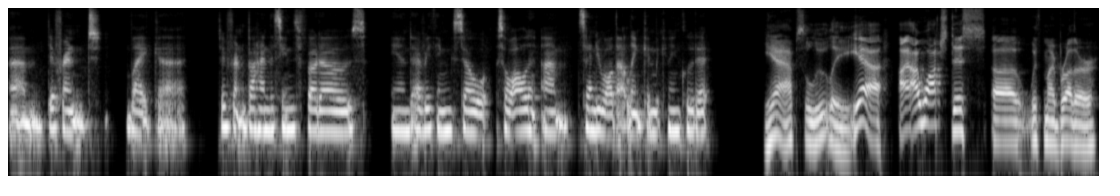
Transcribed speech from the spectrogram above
um, different like uh, different behind the scenes photos, and everything. So so I'll um, send you all that link and we can include it. Yeah, absolutely. Yeah, I, I watched this uh, with my brother,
